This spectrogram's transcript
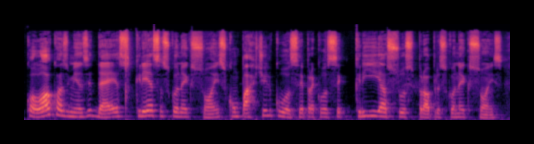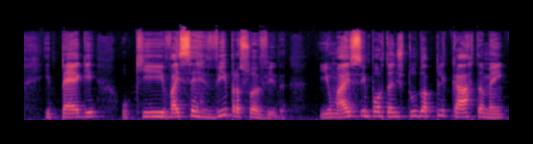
coloco as minhas ideias, crio essas conexões, compartilho com você para que você crie as suas próprias conexões e pegue o que vai servir para sua vida. E o mais importante de tudo, aplicar também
